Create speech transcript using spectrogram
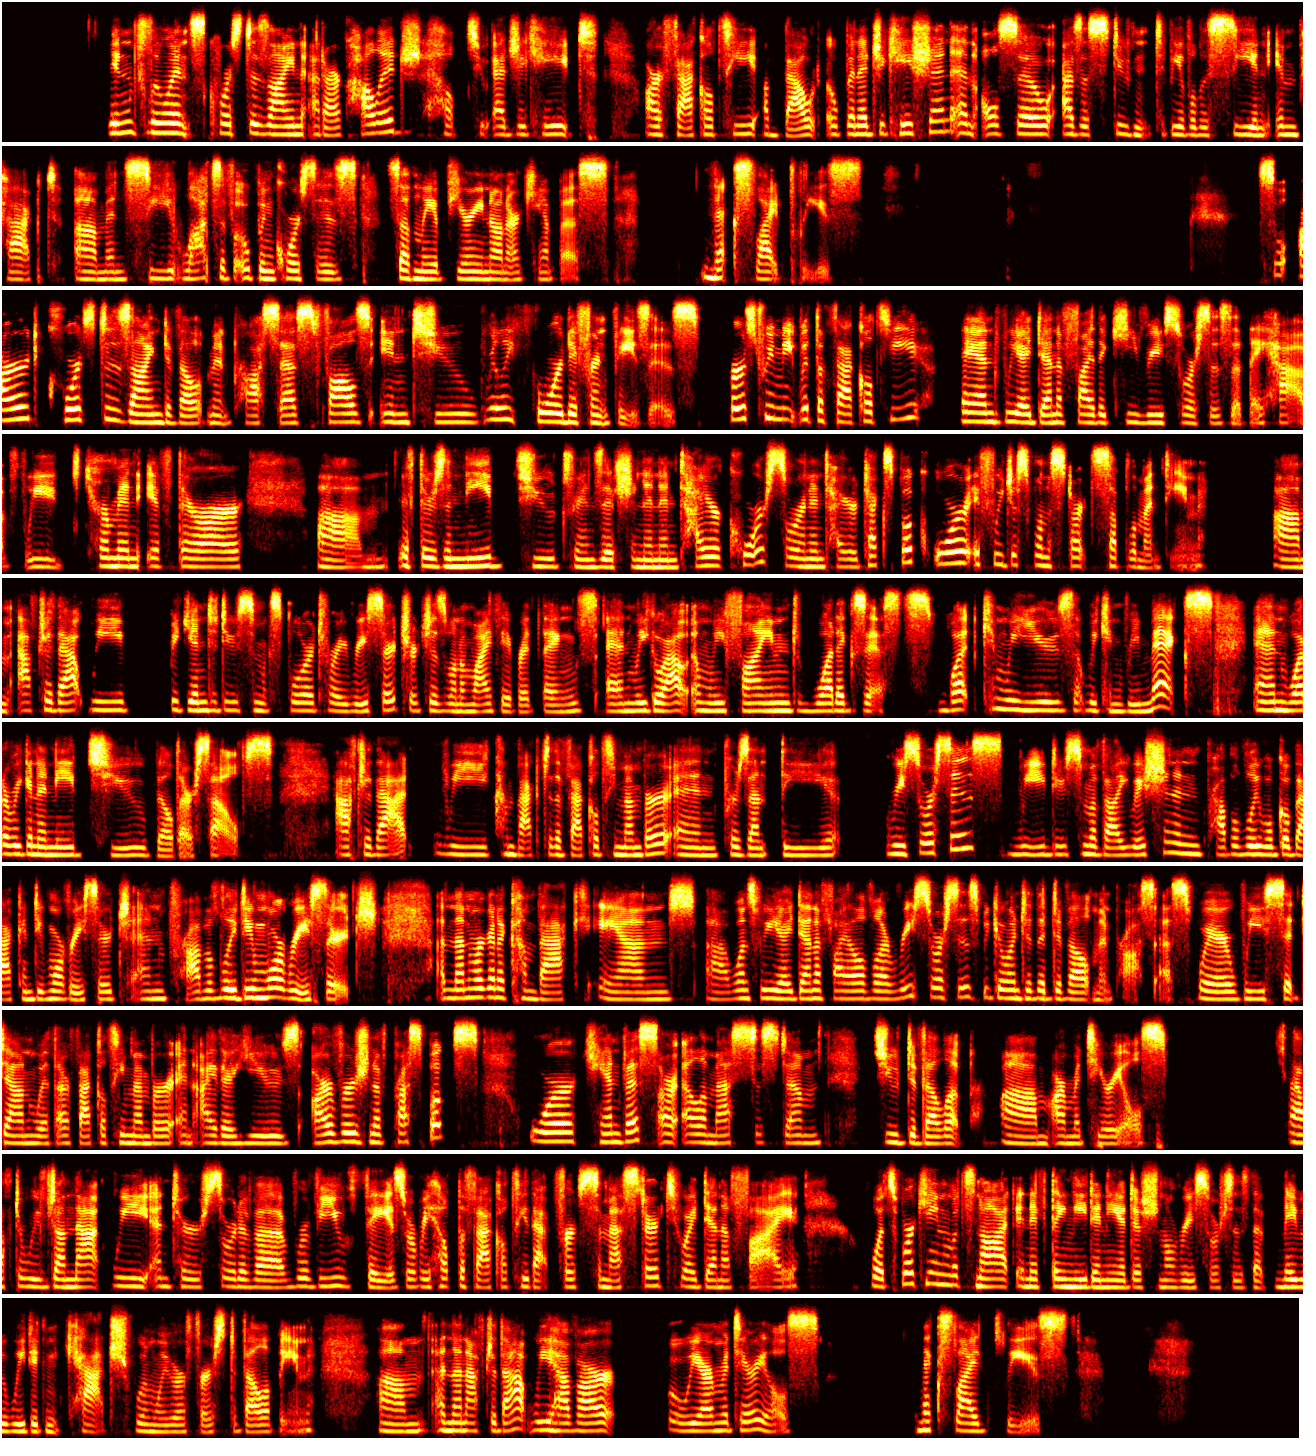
influence course design at our college, help to educate our faculty about open education, and also as a student to be able to see an impact um, and see lots of open courses suddenly appearing on our campus. Next slide, please. So our course design development process falls into really four different phases. First, we meet with the faculty and we identify the key resources that they have. We determine if there are um, if there's a need to transition an entire course or an entire textbook, or if we just want to start supplementing. Um, after that, we begin to do some exploratory research, which is one of my favorite things. And we go out and we find what exists. What can we use that we can remix? And what are we going to need to build ourselves? After that, we come back to the faculty member and present the resources, we do some evaluation and probably we'll go back and do more research and probably do more research. And then we're going to come back and uh, once we identify all of our resources, we go into the development process where we sit down with our faculty member and either use our version of Pressbooks or Canvas, our LMS system, to develop um, our materials after we've done that, we enter sort of a review phase where we help the faculty that first semester to identify what's working, what's not, and if they need any additional resources that maybe we didn't catch when we were first developing. Um, and then after that, we have our OER materials. Next slide, please.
